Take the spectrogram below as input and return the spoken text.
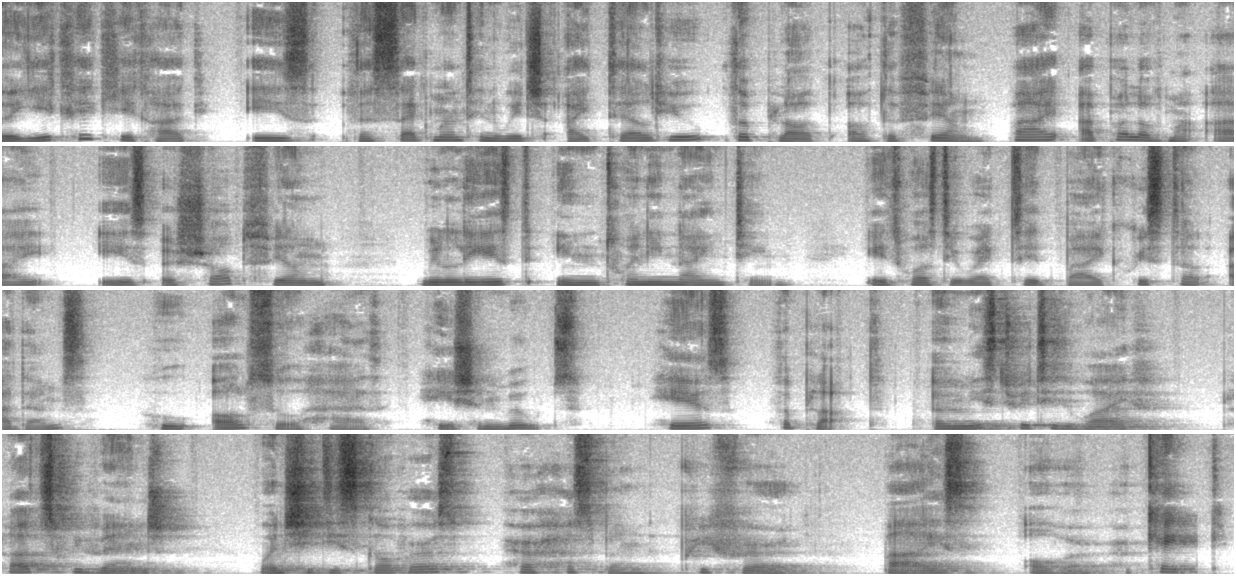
The Yikrik Yikrak is the segment in which I tell you the plot of the film. Pie Apple of My Eye is a short film released in 2019. It was directed by Crystal Adams, who also has Haitian roots. Here's the plot. A mistreated wife plots revenge when she discovers her husband preferred pies over her cake.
